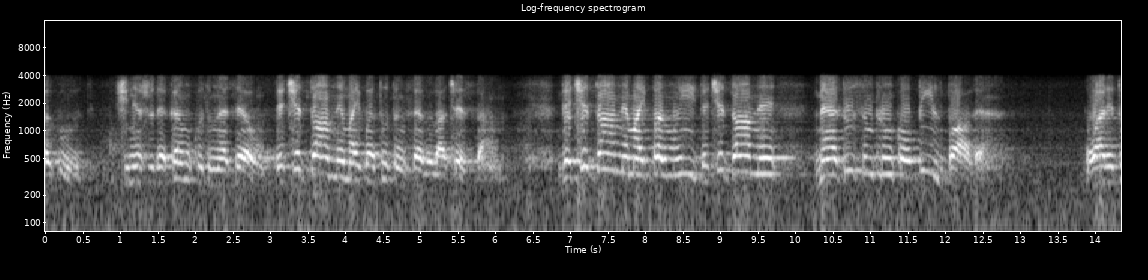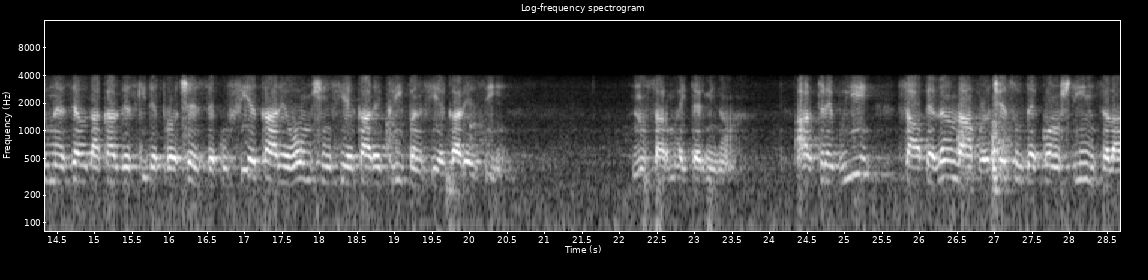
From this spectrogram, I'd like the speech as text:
făcut și ne judecăm cu Dumnezeu. De ce, Doamne, m-ai bătut în felul acesta? De ce, Doamne, m-ai pălmuit? De ce, Doamne, mi-ai adus într-un copil boală? Oare Dumnezeu, dacă ar deschide procese cu fiecare om și în fiecare clipă, în fiecare zi, nu s-ar mai termina ar trebui să apelăm la procesul de conștiință la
